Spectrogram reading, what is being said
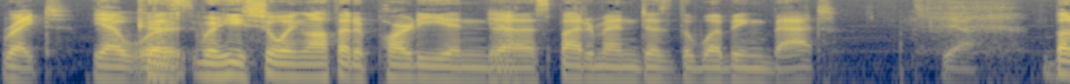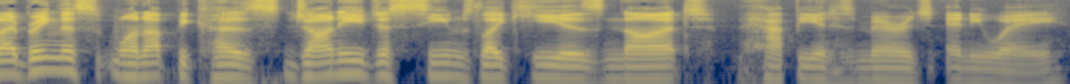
right. Yeah, where, where he's showing off at a party and Yeah. uh, Spider-Man does the webbing bat. Yeah, But I bring this one up because Johnny just seems like he is not happy in his marriage anyway.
